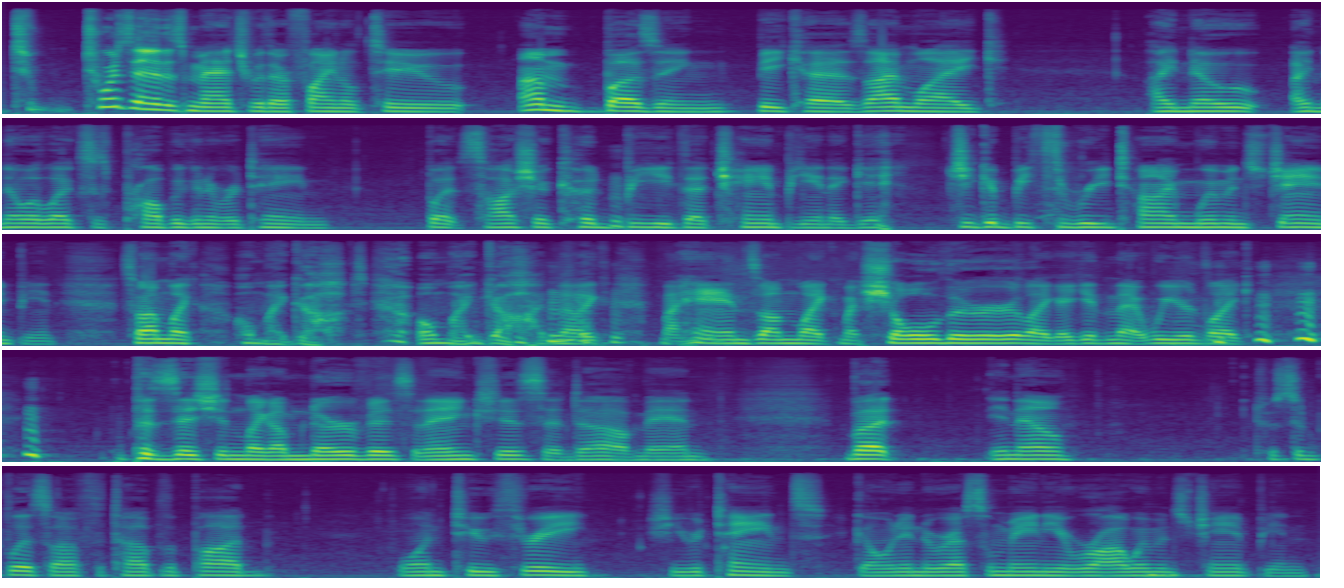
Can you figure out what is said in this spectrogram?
t- towards the end of this match with our final two, I'm buzzing because I'm like, I know, I know Alexa's probably going to retain, but Sasha could be the champion again. She could be three-time women's champion. So I'm like, oh my god, oh my god. And like my hands on like my shoulder, like I get in that weird like position, like I'm nervous and anxious, and oh man. But you know, Twisted Bliss off the top of the pod. One, two, three. She retains, going into WrestleMania Raw Women's Champion.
